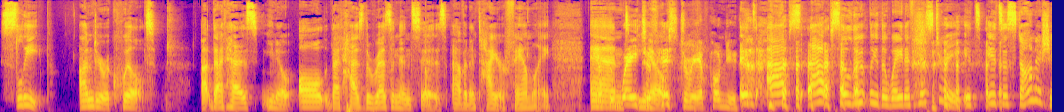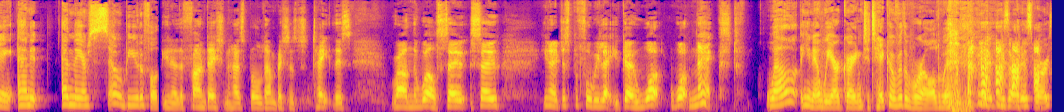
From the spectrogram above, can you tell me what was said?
sleep under a quilt uh, that has, you know, all that has the resonances of an entire family. And the weight you know, of history upon you. It's abs- absolutely the weight of history. It's it's astonishing, and it and they are so beautiful. You know, the foundation has bold ambitions to take this around the world. So so, you know, just before we let you go, what what next? Well, you know, we are going to take over the world with these artists' works.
